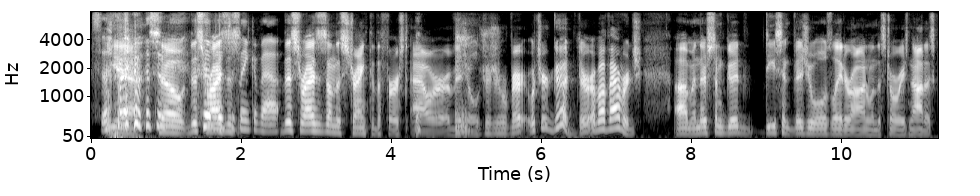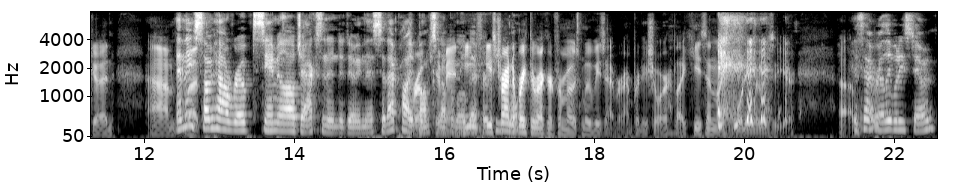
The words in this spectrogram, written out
So Yeah, so this rises- to think about. this rises on the strength of the first hour of visuals, which are very, which are good. They're above average, um, and there's some good, decent visuals later on when the story's not as good. Um, and they somehow roped Samuel L. Jackson into doing this, so that probably bumps it him up a little He- bit for he's trying to break the record for most movies ever. I'm pretty sure. Like he's in like 40 movies a year. Is that really what he's doing?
